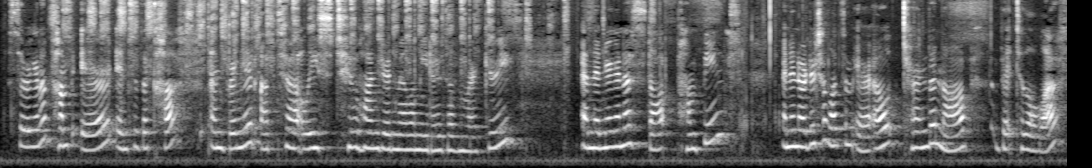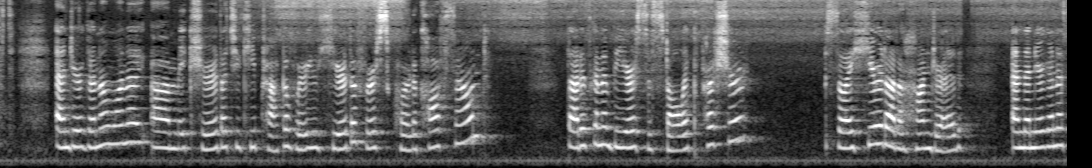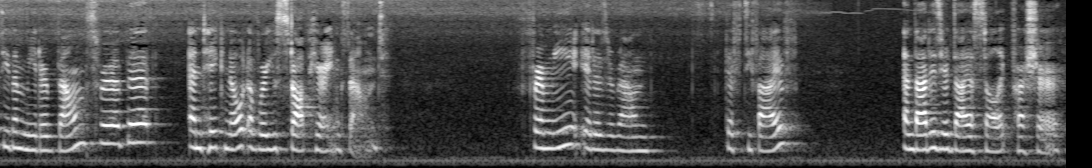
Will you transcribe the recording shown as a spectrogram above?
so we're gonna pump air into the cuff and bring it up to at least 200 millimeters of mercury. And then you're gonna stop pumping. And in order to let some air out, turn the knob a bit to the left. And you're gonna wanna uh, make sure that you keep track of where you hear the first Korotkoff sound. That is gonna be your systolic pressure. So I hear it at 100, and then you're gonna see the meter bounce for a bit, and take note of where you stop hearing sound. For me, it is around 55, and that is your diastolic pressure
